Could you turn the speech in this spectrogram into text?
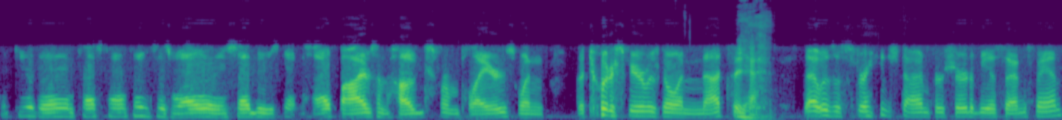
the Pierre Dorion press conference as well, where he said he was getting high fives and hugs from players when the Twitter sphere was going nuts. It, Yeah. That was a strange time for sure to be a Sens fan.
